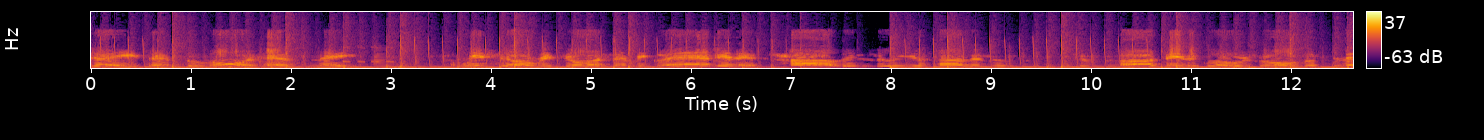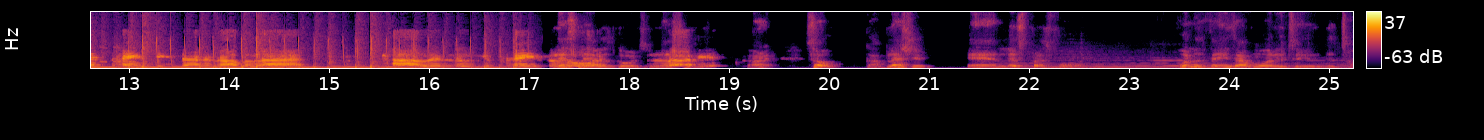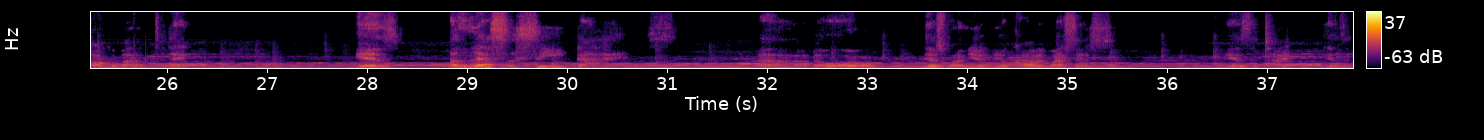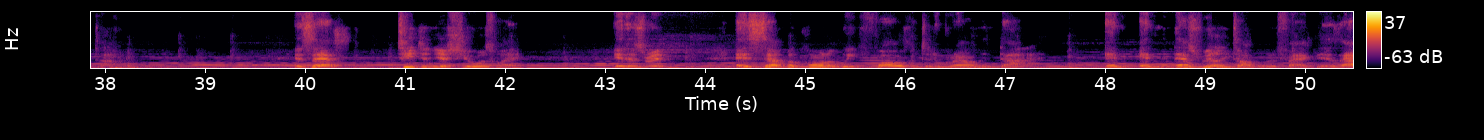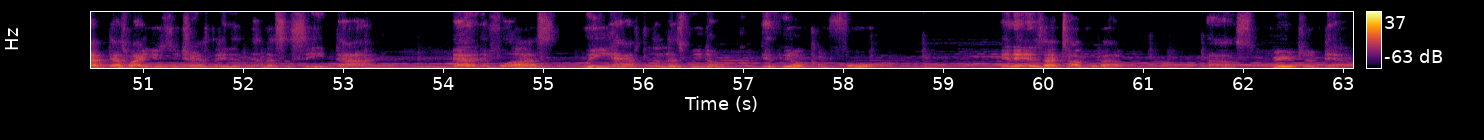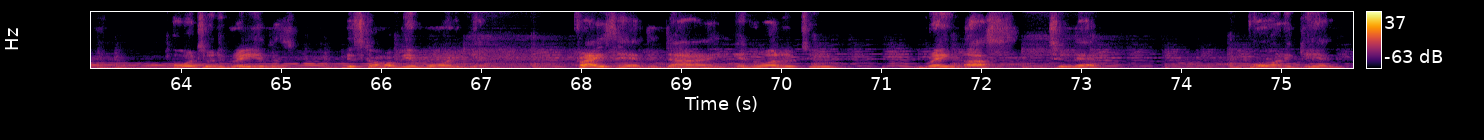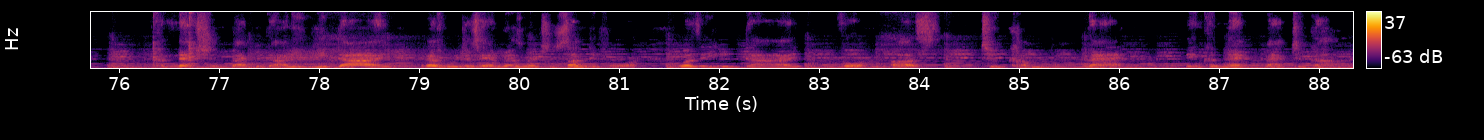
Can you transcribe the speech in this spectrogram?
day that the Lord has made. We shall rejoice and be glad in it. Hallelujah, hallelujah. To God be the glory for all the good things he's done in our lives. Hallelujah. Praise the let's Lord. Let's go into the Love you. All right. So, God bless you, and let's press forward. One of the things I wanted to, to talk about today is unless a seed dies, uh, or, or, this one you, you'll call it, watch this. Here's the title, here's the topic. It says, teaching Yeshua's way. It is written, except a corn of wheat falls into the ground and dies And and that's really talking the fact is, I, that's why I usually translate it, unless a seed die. Uh, and for us, we have to, unless we don't, if we don't conform, and it's not talking about uh, spiritual death, or to a degree, it's, it's talking about being born again. Christ had to die in order to bring us to that born again connection back to God. He, he died. That's what we just had Resurrection Sunday for. Was it he died for us to come back and connect back to God.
